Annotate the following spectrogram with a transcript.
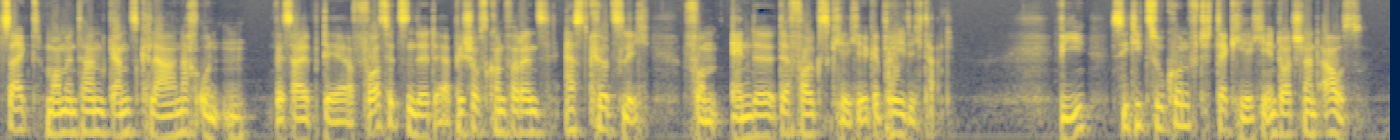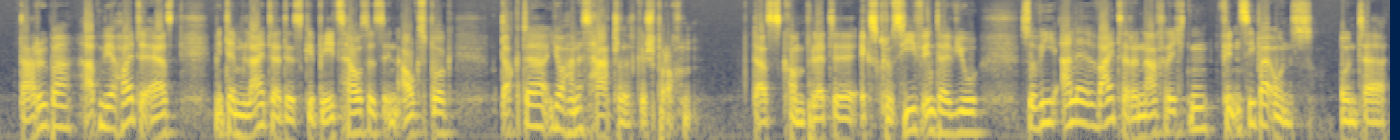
zeigt momentan ganz klar nach unten, weshalb der Vorsitzende der Bischofskonferenz erst kürzlich vom Ende der Volkskirche gepredigt hat. Wie sieht die Zukunft der Kirche in Deutschland aus? Darüber haben wir heute erst mit dem Leiter des Gebetshauses in Augsburg, Dr. Johannes Hartl, gesprochen. Das komplette Exklusivinterview sowie alle weiteren Nachrichten finden Sie bei uns unter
